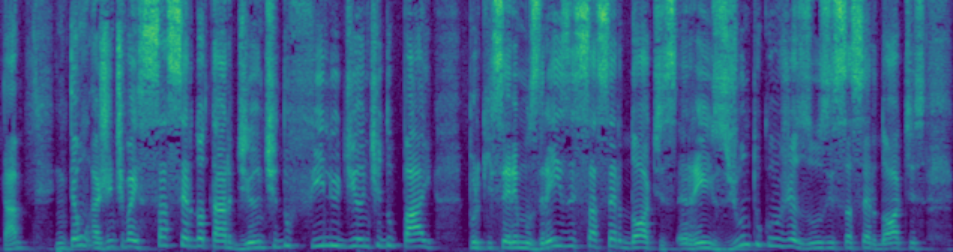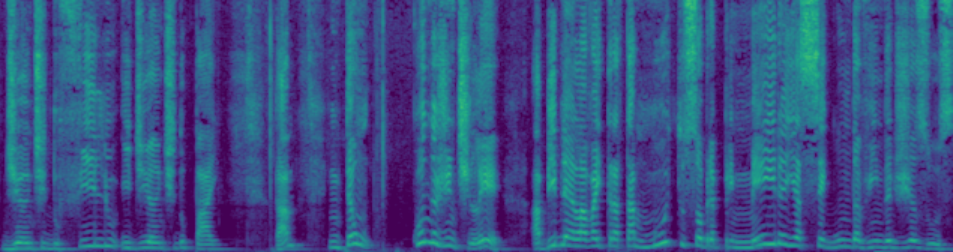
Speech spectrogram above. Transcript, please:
tá? Então a gente vai sacerdotar diante do Filho e diante do Pai, porque seremos reis e sacerdotes, reis junto com Jesus e sacerdotes diante do Filho e diante do Pai, tá? Então, quando a gente lê, a Bíblia ela vai tratar muito sobre a primeira e a segunda vinda de Jesus.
